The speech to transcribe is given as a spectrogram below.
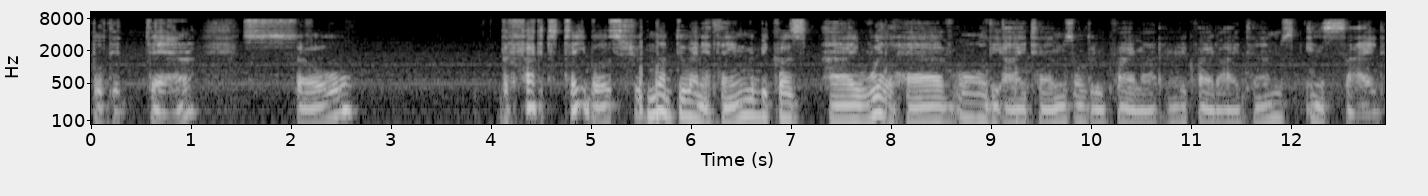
put it there. So the fact tables should not do anything because I will have all the items, all the required items inside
